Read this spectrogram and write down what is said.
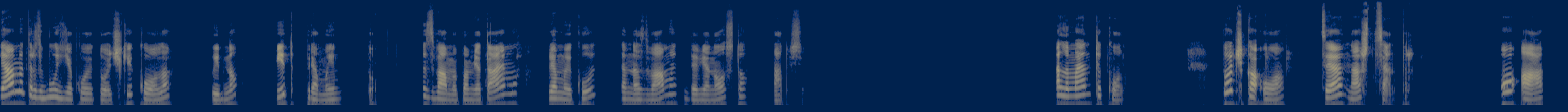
Діаметр з будь-якої точки кола видно під прямим кутом. Ми з вами пам'ятаємо, прямий кут це в нас з вами 90 градусів. Елементи кола. Точка О це наш центр. ОА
